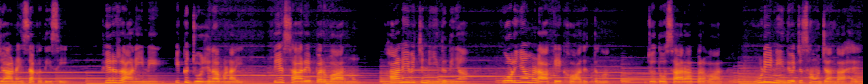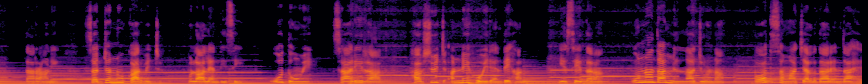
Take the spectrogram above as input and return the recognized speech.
ਜਾ ਨਹੀਂ ਸਕਦੀ ਸੀ। ਫਿਰ ਰਾਣੀ ਨੇ ਇੱਕ ਯੋਜਨਾ ਬਣਾਈ ਤੇ ਸਾਰੇ ਪਰਿਵਾਰ ਨੂੰ ਖਾਣੇ ਵਿੱਚ ਨੀਂਦ ਦੀਆਂ ਗੋਲੀਆਂ ਮਿਲਾ ਕੇ ਖਵਾ ਦਿੱਤੀਆਂ। ਜਦੋਂ ਸਾਰਾ ਪਰਿਵਾਰ ਗੂੜੀ ਨੀਂਦ ਵਿੱਚ ਸੌਂ ਜਾਂਦਾ ਹੈ, ਤਾਂ ਰਾਣੀ ਸੱਜਣ ਨੂੰ ਘਰ ਵਿੱਚ ਬੁਲਾ ਲੈਂਦੀ ਸੀ। ਉਹ ਦੋਵੇਂ ਸਾਰੀ ਰਾਤ ਹਵਸ ਵਿੱਚ ਅੰਨੇ ਹੋਏ ਰਹਿੰਦੇ ਹਨ। ਇਸੇ ਤਰ੍ਹਾਂ ਉਹਨਾਂ ਦਾ ਮਿਲਣਾ ਜੁਲਣਾ ਬਹੁਤ ਸਮਾਂ ਚੱਲਦਾ ਰਹਿੰਦਾ ਹੈ।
